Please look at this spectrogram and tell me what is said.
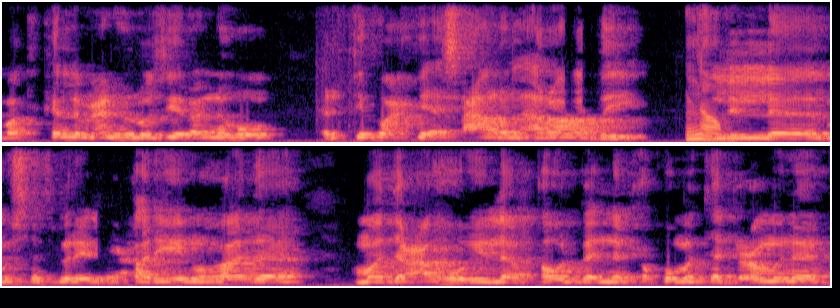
ما تكلم عنه الوزير أنه ارتفاع في أسعار الأراضي نعم. للمستثمرين العقاريين وهذا ما دعاه إلى القول بأن الحكومة تدعمنا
